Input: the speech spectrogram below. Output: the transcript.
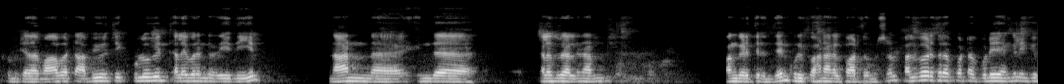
கமிட்டி அதாவது மாவட்ட அபிவிருத்தி குழுவின் தலைவர் என்ற ரீதியில் நான் இந்த கலந்துரையாடல் நான் பங்கெடுத்திருந்தேன். குறிப்பாக நாங்கள் பார்த்தோம் சொன்னால் பல்வேறு தரப்பட்ட விடயங்கள் இங்கு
